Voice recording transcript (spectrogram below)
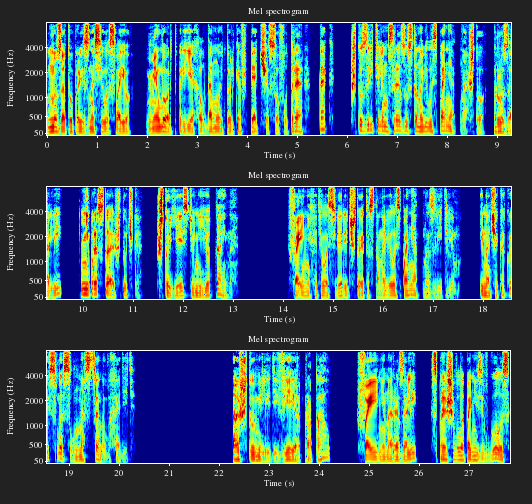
Но зато произносила свое «Милорд приехал домой только в пять часов утра» так, что зрителям сразу становилось понятно, что Розали — непростая штучка, что есть у нее тайна. Фаине хотелось верить, что это становилось понятно зрителям. Иначе какой смысл на сцену выходить? «А что, миледи, веер пропал?» Фаинина Розали спрашивала, понизив голос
